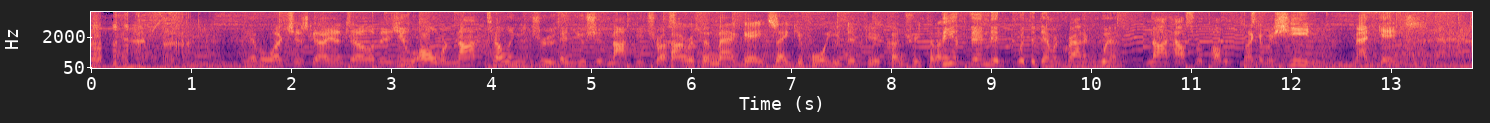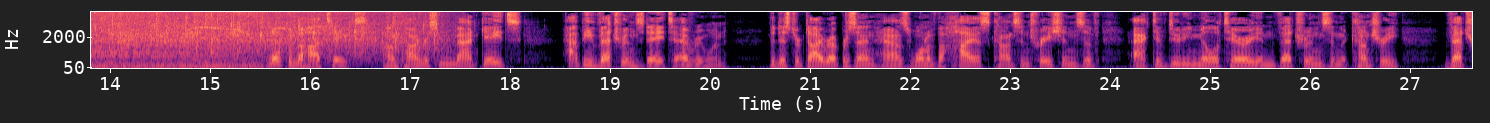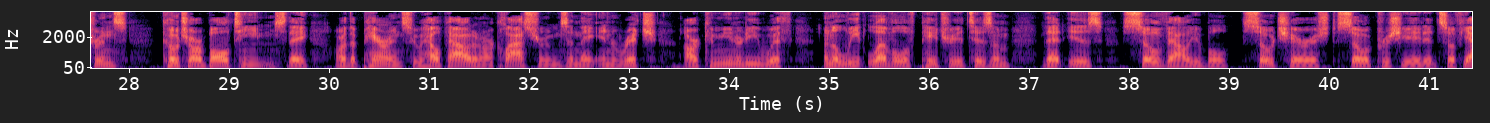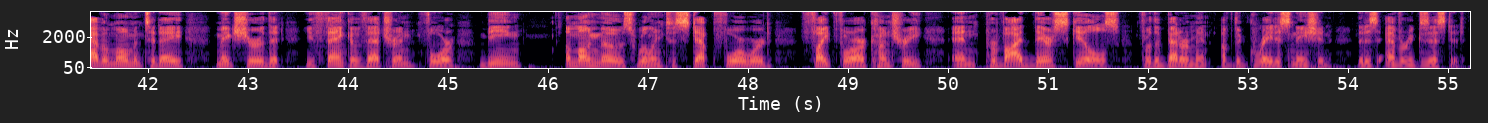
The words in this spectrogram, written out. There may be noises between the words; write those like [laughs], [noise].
You ever watch this guy on television? You all were not telling the truth, and you should not be trusted. Congressman Matt Gaetz, thank you for what you did for your country tonight. Be offended with the Democratic whip, not House Republicans. like a machine, Matt Gaetz. Welcome to Hot Takes. I'm Congressman Matt Gaetz. Happy Veterans Day to everyone. The district I represent has one of the highest concentrations of active duty military and veterans in the country. Veterans coach our ball teams. They are the parents who help out in our classrooms and they enrich our community with an elite level of patriotism that is so valuable, so cherished, so appreciated. So if you have a moment today, make sure that you thank a veteran for being among those willing to step forward, fight for our country, and provide their skills for the betterment of the greatest nation that has ever existed.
